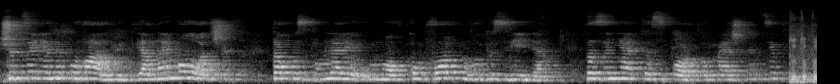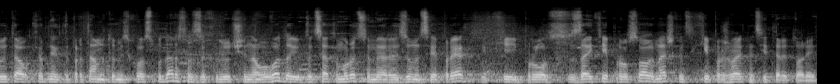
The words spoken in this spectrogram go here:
що це є неповагою для наймолодших та позбавляє умов комфортного дозвілля та заняття спортом мешканців Доповідав керівник департаменту міського господарства заключена угода, і в 2020 році ми реалізуємо цей проект, який проголос- за який проголосували мешканці, які проживають на цій території.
